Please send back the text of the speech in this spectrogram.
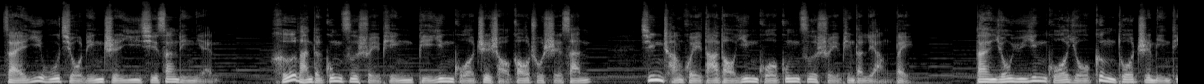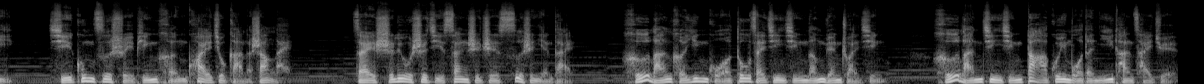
在1590至1730年，荷兰的工资水平比英国至少高出十三，经常会达到英国工资水平的两倍。但由于英国有更多殖民地，其工资水平很快就赶了上来。在16世纪30至40年代，荷兰和英国都在进行能源转型，荷兰进行大规模的泥炭采掘，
